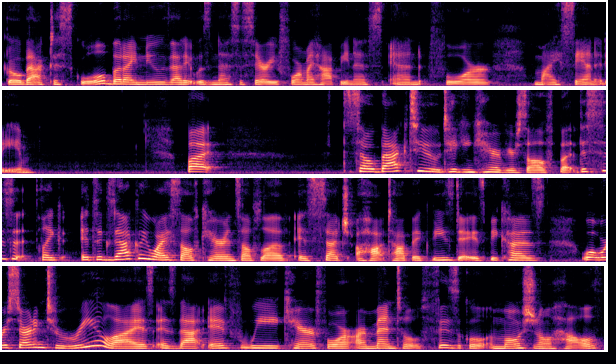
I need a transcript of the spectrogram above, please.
go back to school, but I knew that it was necessary for my happiness and for my sanity. But so back to taking care of yourself, but this is like it's exactly why self-care and self-love is such a hot topic these days because what we're starting to realize is that if we care for our mental, physical, emotional health,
